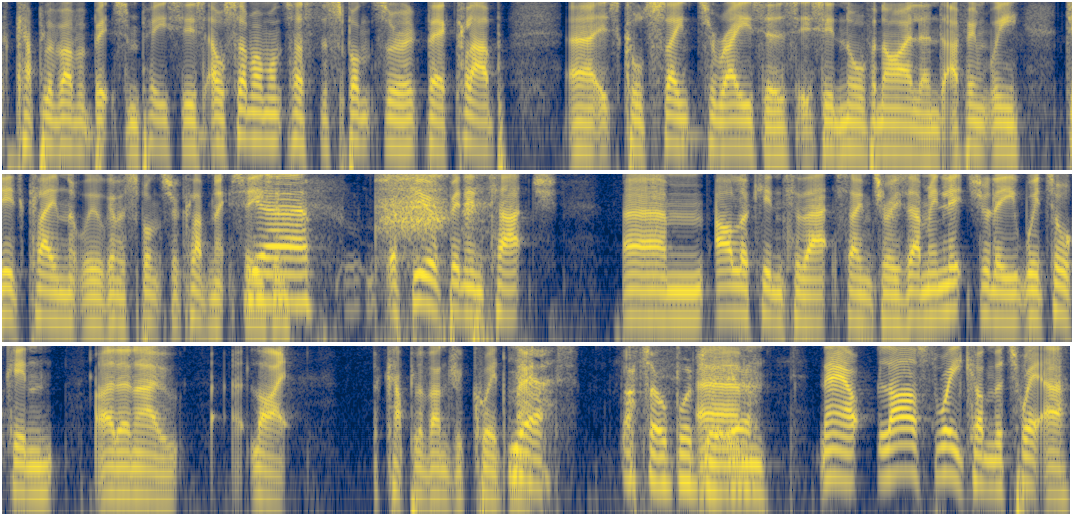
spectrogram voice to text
a couple of other bits and pieces. Oh, someone wants us to sponsor their club. Uh, it's called Saint Teresa's. It's in Northern Ireland. I think we did claim that we were going to sponsor a club next season. Yeah. A few have been in touch. Um, I'll look into that, Saint Teresa. I mean, literally, we're talking, I don't know, like a couple of hundred quid max. Yeah. That's our budget. Um, Now, last week on the Twitter,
